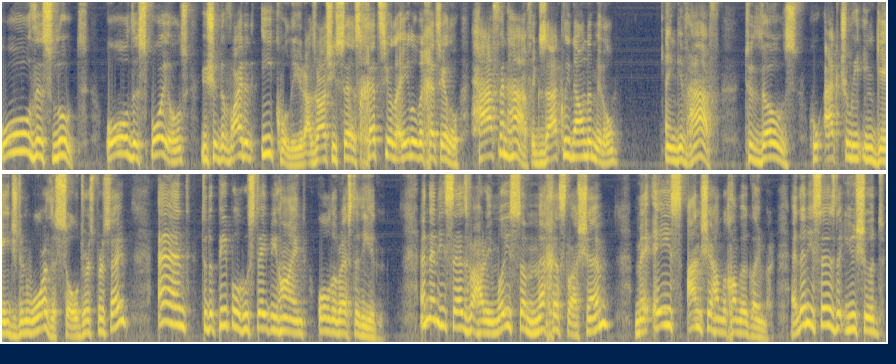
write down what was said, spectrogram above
all this loot, all the spoils. You should divide it equally. As Rashi says, "Chetzio le'elu v'chetzio half and half, exactly down the middle, and give half to those who actually engaged in war, the soldiers per se, and to the people who stayed behind all the rest of the Yidden. And then he says, meches lashem me'es anshe And then he says that you should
